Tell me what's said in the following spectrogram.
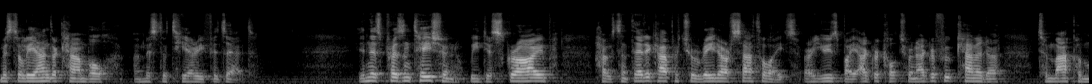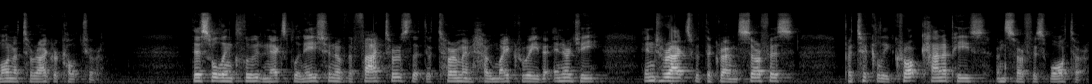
Mr. Leander Campbell and Mr. Thierry Fisette. In this presentation, we describe how synthetic aperture radar satellites are used by Agriculture and Agri-Food Canada to map and monitor agriculture. This will include an explanation of the factors that determine how microwave energy interacts with the ground surface particularly crop canopies and surface water.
